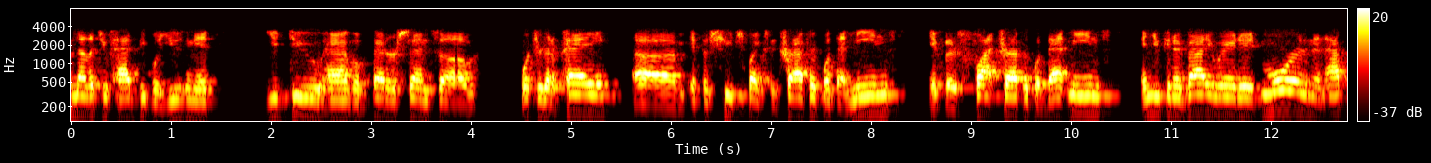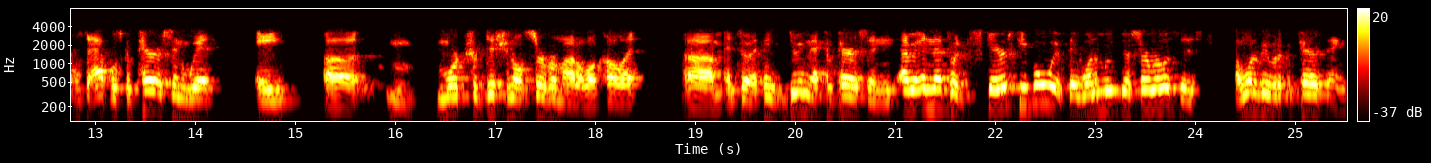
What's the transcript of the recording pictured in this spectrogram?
now that you've had people using it, you do have a better sense of what you're going to pay, um, if there's huge spikes in traffic, what that means, if there's flat traffic, what that means, and you can evaluate it more in an apples to apples comparison with a uh, more traditional server model, I'll call it. Um, and so I think doing that comparison, I mean, and that's what scares people if they want to move to serverless is I want to be able to compare things.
